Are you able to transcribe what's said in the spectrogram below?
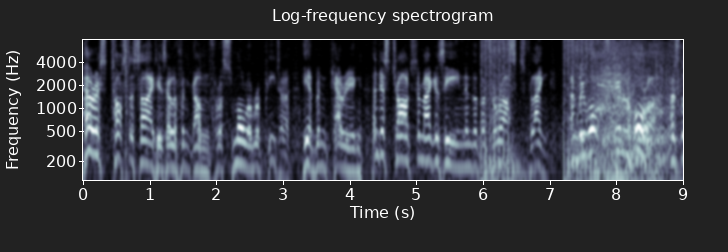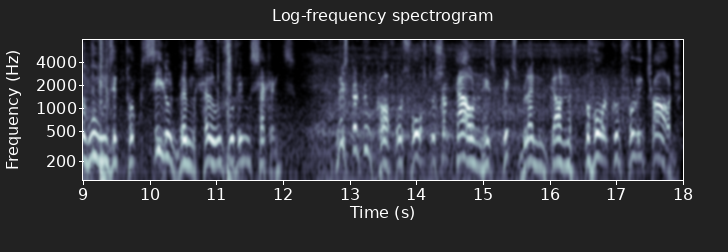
Harris tossed aside his elephant gun for a smaller repeater he had been carrying and discharged a magazine into the Tarasque's flank. And we watched in horror as the wounds it took sealed themselves within seconds. Mr. Dukoff was forced to shut down his pitch blende gun before it could fully charge,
